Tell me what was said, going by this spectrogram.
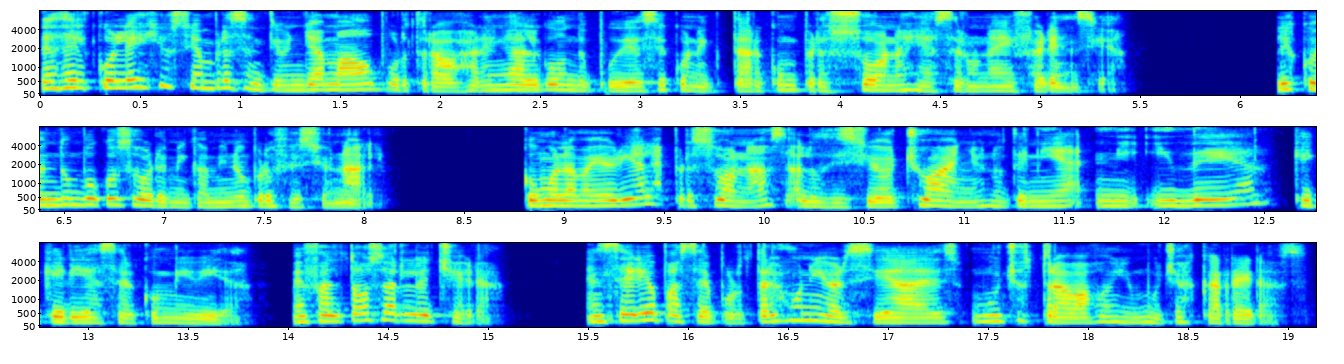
Desde el colegio siempre sentí un llamado por trabajar en algo donde pudiese conectar con personas y hacer una diferencia. Les cuento un poco sobre mi camino profesional. Como la mayoría de las personas, a los 18 años no tenía ni idea qué quería hacer con mi vida. Me faltó ser lechera. En serio pasé por tres universidades, muchos trabajos y muchas carreras.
